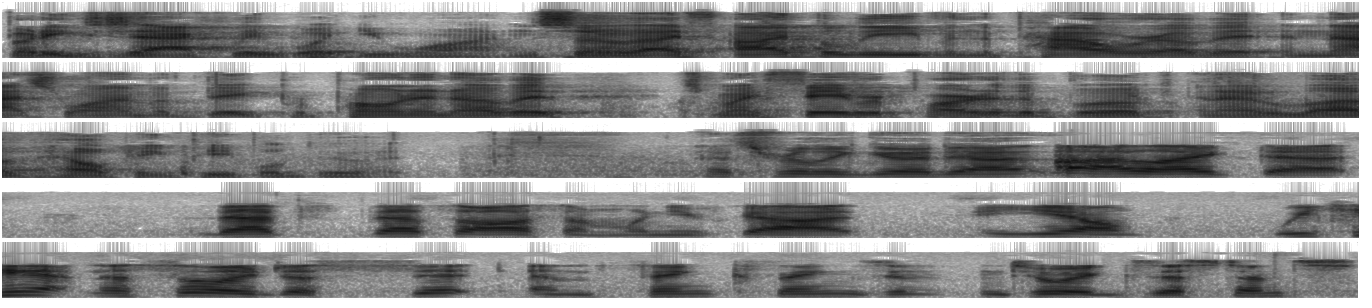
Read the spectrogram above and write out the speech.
but exactly what you want. And so I, I, believe in the power of it, and that's why I'm a big proponent of it. It's my favorite part of the book, and I love helping people do it. That's really good. Uh, I like that. That's that's awesome. When you've got, you know, we can't necessarily just sit and think things into existence,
